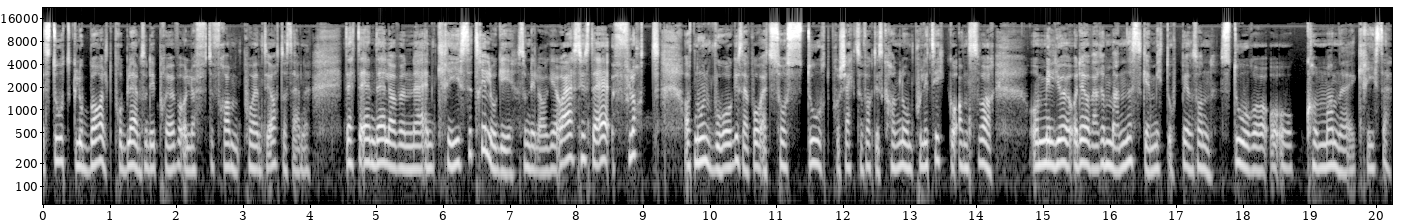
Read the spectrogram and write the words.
Et stort globalt problem som de prøver å løfte fram på en teaterscene. Dette er en del av en, en krisetrilogi som de lager. Og jeg syns det er flott at noen våger seg på et så stort prosjekt som faktisk handler om politikk og ansvar og miljø, og det å være menneske midt oppi en sånn stor og, og, og kommende krise.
